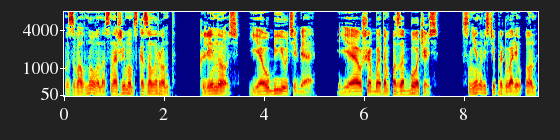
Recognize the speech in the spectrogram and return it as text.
взволнованно с нажимом сказал Ронд. Клянусь, я убью тебя. Я уж об этом позабочусь. С ненавистью проговорил он.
